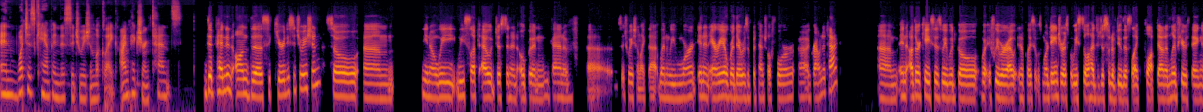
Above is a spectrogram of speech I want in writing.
And what does camp in this situation look like? I'm picturing tents. Depended on the security situation. So um, you know we we slept out just in an open kind of uh, situation like that when we weren't in an area where there was a potential for uh, ground attack um, in other cases we would go if we were out in a place that was more dangerous but we still had to just sort of do this like plop down and live here thing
